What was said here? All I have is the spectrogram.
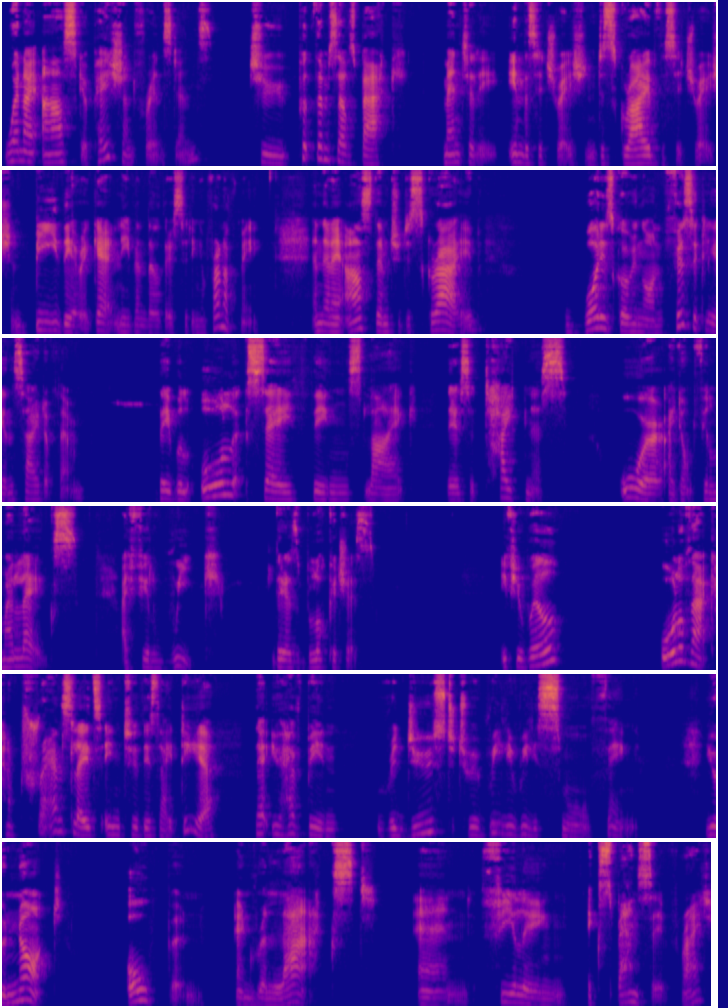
When I ask a patient, for instance, to put themselves back mentally in the situation, describe the situation, be there again, even though they're sitting in front of me. And then I ask them to describe what is going on physically inside of them. They will all say things like, There's a tightness, or I don't feel my legs, I feel weak, there's blockages. If you will, all of that kind of translates into this idea that you have been reduced to a really, really small thing. You're not open and relaxed and feeling expansive, right?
